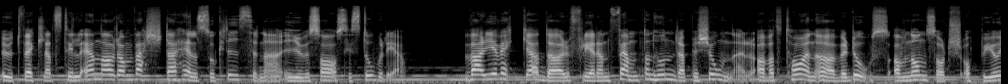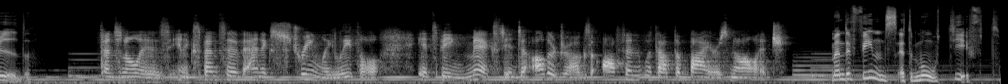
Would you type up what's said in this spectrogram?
utvecklats till en av de värsta hälsokriserna i USAs historia. Varje vecka dör fler än 1500 personer av att ta en överdos av någon sorts opioid. Fentanyl is inexpensive and extremely lethal. It's being mixed into other drugs, often without the buyer's knowledge. Men det finns ett motgift.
